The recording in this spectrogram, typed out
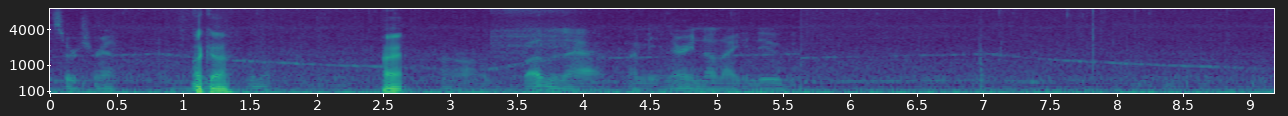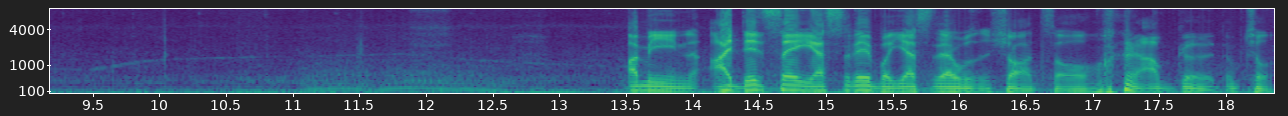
search around. Okay. You know? All right. Um, other than that, I mean, there ain't nothing I can do. I mean, I did say yesterday, but yesterday I wasn't shot, so I'm good. I'm chilling.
